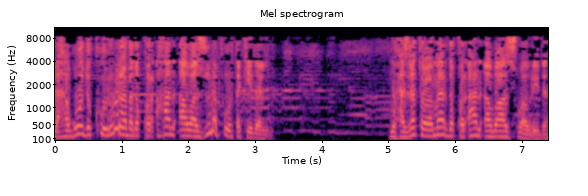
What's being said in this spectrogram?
د هغو د کورونو نه به د قرآن آوازونه پورته کیدل نو حضرت عمر د قرآن آواز واوریده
